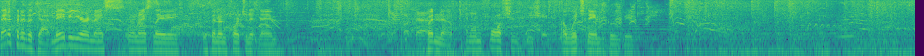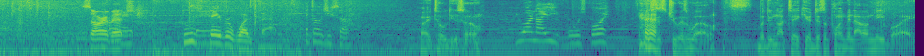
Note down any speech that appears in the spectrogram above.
benefit of the doubt. Maybe you're a nice, a nice lady with an unfortunate name, that. but no, and unfortunately shaped. a witch named Gullveig. Sorry, bitch. Whose favor was that? I told you so. I told you so. You are naive, foolish boy. This is true as well. But do not take your disappointment out on me, boy.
